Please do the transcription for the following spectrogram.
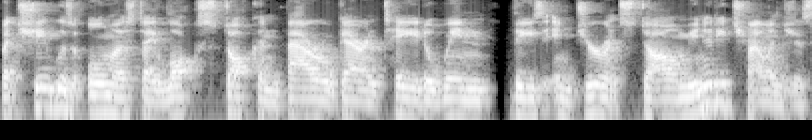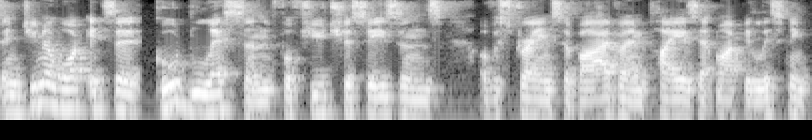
but she was almost a lock, stock, and barrel guarantee to win these endurance style immunity challenges. And do you know what? It's a good lesson for future seasons of Australian Survivor and players that might be listening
